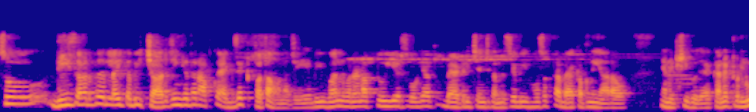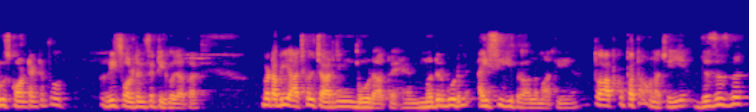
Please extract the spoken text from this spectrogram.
So these are the like अभी चार्जिंग के अंदर आपको एग्जैक्ट पता होना चाहिए। अभी one one and half two years हो गया तो बैटरी चेंज करने से भी हो सकता है बैकअप नहीं आ रहा हो यानी ठीक हो जाए। कनेक्टर लूज कॉन्टैक्ट है तो रीसोल्डरिंग से ठीक हो जाता है। बट अभी आजकल चार्जिंग बोर्ड आते हैं। मदरबोर्ड में आईसी की प्रॉब्लम आती है। तो आपको पता होना चाहिए this is the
